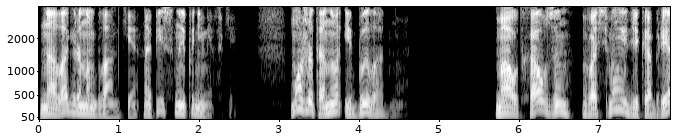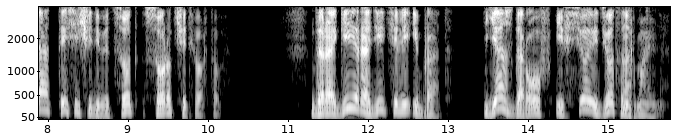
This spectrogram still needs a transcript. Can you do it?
на лагерном бланке, написанное по-немецки. Может, оно и было одно. Маутхаузен, 8 декабря 1944 Дорогие родители и брат, я здоров, и все идет нормально.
